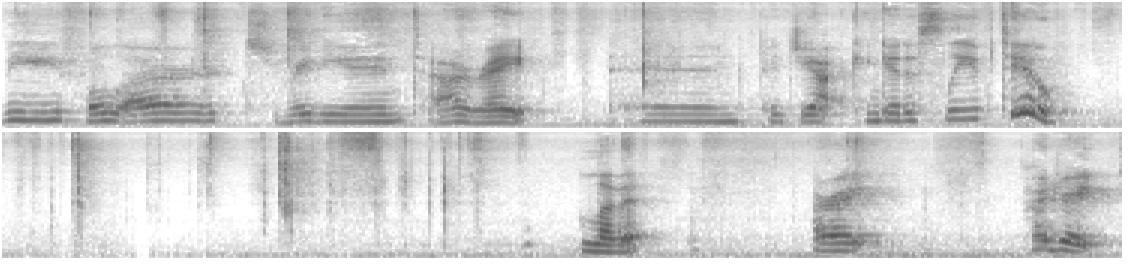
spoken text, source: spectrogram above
V Full Art, Radiant. All right. And Pidgeot can get a sleeve too. Love it. All right. Hydrate.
